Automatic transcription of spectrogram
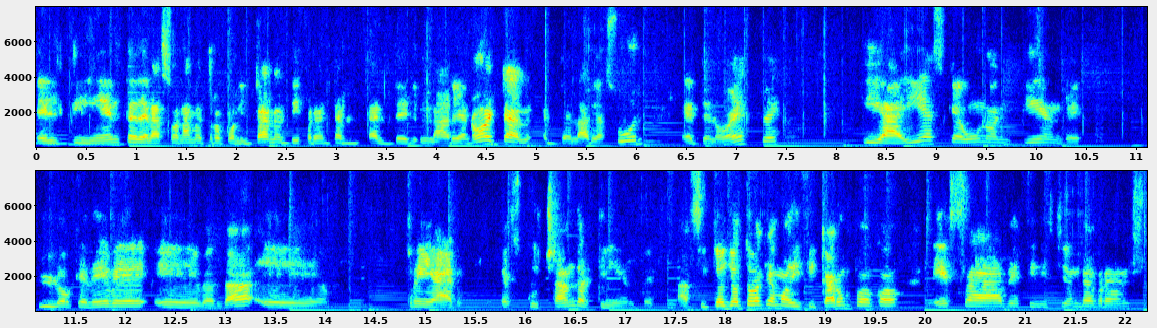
El cliente de la zona metropolitana es diferente al, del área norte, al, del área sur, el del oeste. Y ahí es que uno entiende lo que debe, eh, ¿verdad? Eh, crear, escuchando al cliente. Así que yo tuve que modificar un poco esa definición de brunch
